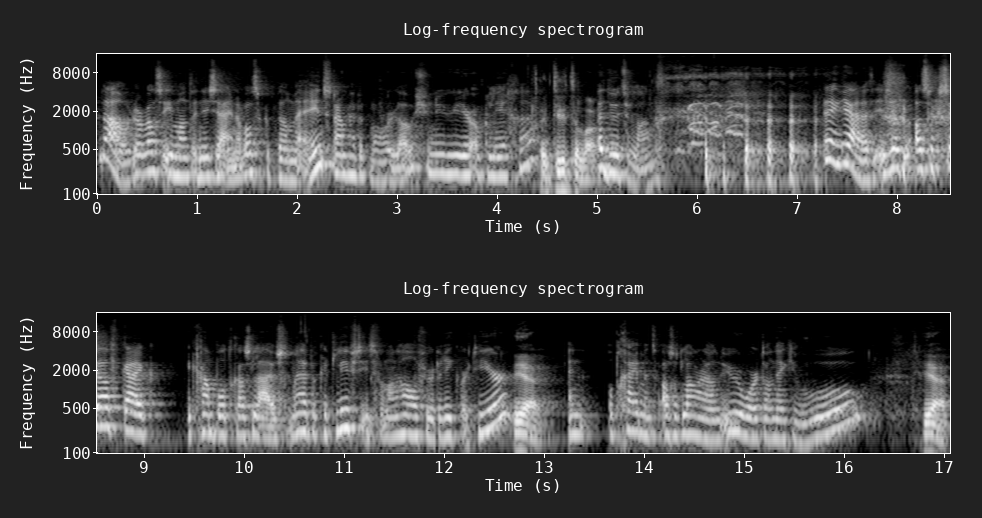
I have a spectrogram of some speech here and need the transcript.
Nou, er was iemand en die zei, daar was ik het wel mee eens. Daarom heb ik mijn horloge nu hier ook liggen. het duurt te lang. Het duurt te lang. ik denk, ja, dat is ook, als ik zelf kijk, ik ga een podcast luisteren, dan heb ik het liefst iets van een half uur, drie kwartier. Ja, En op een gegeven moment, als het langer dan een uur wordt, dan denk je, wow. Ja.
